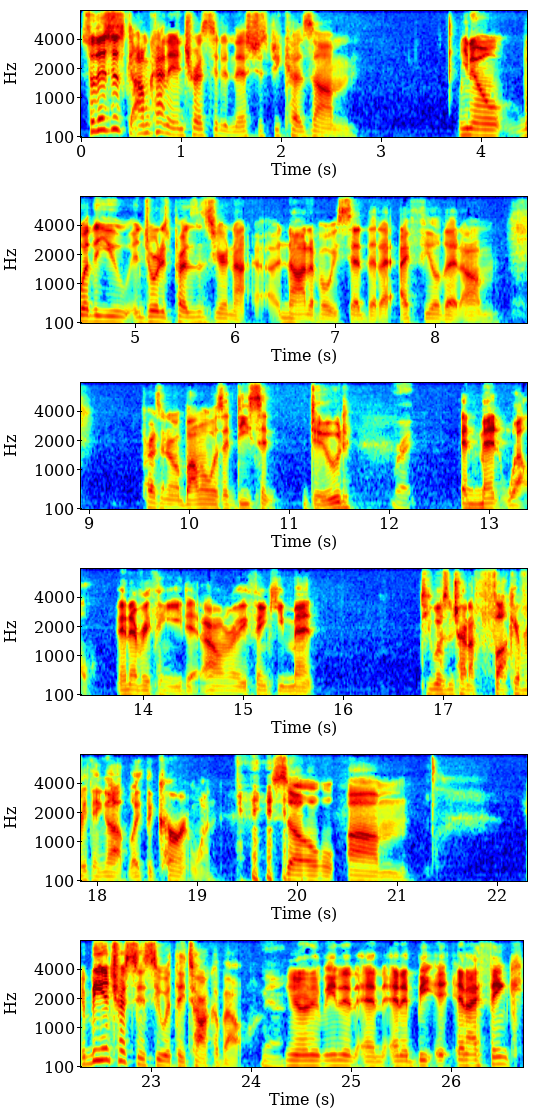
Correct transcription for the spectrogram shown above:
so this is I'm kind of interested in this just because um, you know, whether you enjoyed his presidency or not, uh, not, I've always said that I, I feel that um, President Obama was a decent dude Right. and meant well in everything he did. I don't really think he meant he wasn't trying to fuck everything up like the current one. so um it'd be interesting to see what they talk about. Yeah. You know what I mean? And and and it be and I think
